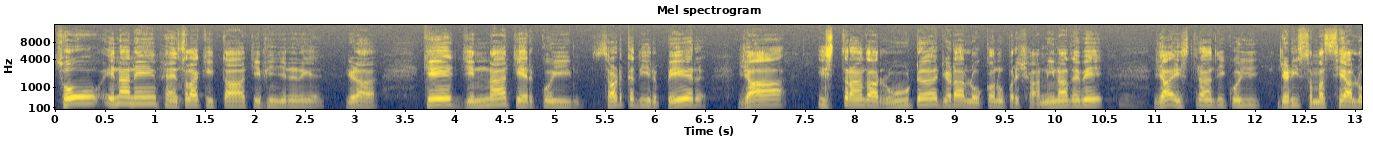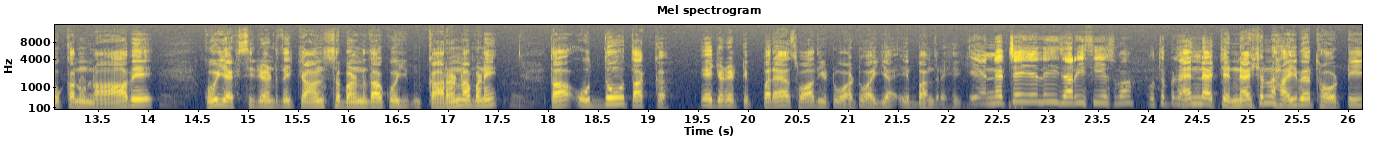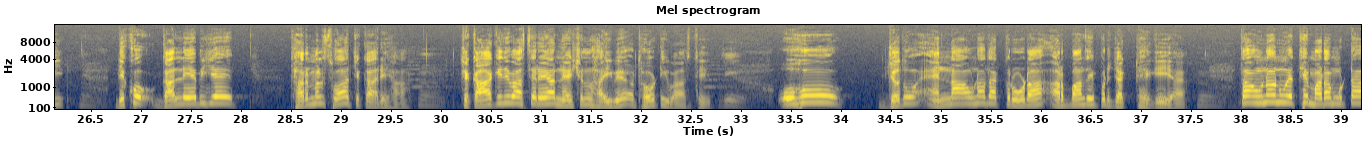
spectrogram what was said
ਸੋ ਇਹਨਾਂ ਨੇ ਫੈਸਲਾ ਕੀਤਾ ਚੀਫ ਇੰਜੀਨੀਅਰ ਨੇ ਜਿਹੜਾ ਕਿ ਜਿੰਨਾ ਚਿਰ ਕੋਈ ਸੜਕ ਦੀ ਰਿਪੇਅਰ ਜਾਂ ਇਸ ਤਰ੍ਹਾਂ ਦਾ ਰੂਟ ਜਿਹੜਾ ਲੋਕਾਂ ਨੂੰ ਪਰੇਸ਼ਾਨੀ ਨਾ ਦੇਵੇ ਜਾਂ ਇਸ ਤਰ੍ਹਾਂ ਦੀ ਕੋਈ ਜਿਹੜੀ ਸਮੱਸਿਆ ਲੋਕਾਂ ਨੂੰ ਨਾ ਆਵੇ ਕੋਈ ਐਕਸੀਡੈਂਟ ਦੇ ਚਾਂਸ ਬਣਨ ਦਾ ਕੋਈ ਕਾਰਨ ਨਾ ਬਣੇ ਤਾਂ ਉਦੋਂ ਤੱਕ ਇਹ ਜਿਹੜੇ ਟਿੱਪਰ ਹੈ ਸਵਾਹ ਦੀ ਢੋਆ ਢੋਆਈ ਆ ਇਹ ਬੰਦ ਰਹੇਗੀ। ਇਹ ਐਨਐਚਏ ਲਈ ਜਾਰੀ ਸੀ ਇਸ ਵਾਰ ਉੱਥੇ ਐਨਐਚ ਨੈਸ਼ਨਲ ਹਾਈਵੇ ਅਥਾਰਟੀ ਦੇਖੋ ਗੱਲ ਇਹ ਵੀ ਜੇ ਥਰਮਲ ਸਵਾਹ ਚਕਾ ਰਿਹਾ। ਚਕਾ ਕਿਹਦੇ ਵਾਸਤੇ ਰਿਹਾ? ਨੈਸ਼ਨਲ ਹਾਈਵੇ ਅਥਾਰਟੀ ਵਾਸਤੇ। ਉਹ ਜਦੋਂ ਐਨਾ ਉਹਨਾਂ ਦਾ ਕਰੋੜਾਂ ਅਰਬਾਂ ਦੇ ਪ੍ਰੋਜੈਕਟ ਹੈਗੇ ਆ ਤਾਂ ਉਹਨਾਂ ਨੂੰ ਇੱਥੇ ਮਾੜਾ ਮੋਟਾ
